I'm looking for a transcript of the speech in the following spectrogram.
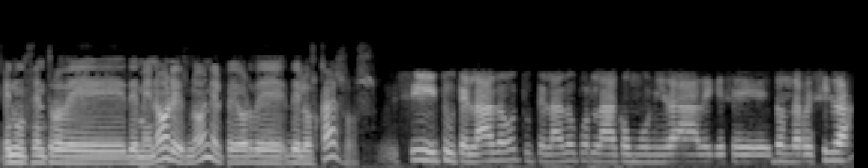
en un centro de, de menores, ¿no? En el peor de, de los casos. Sí, tutelado, tutelado por la comunidad de que se, donde resida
